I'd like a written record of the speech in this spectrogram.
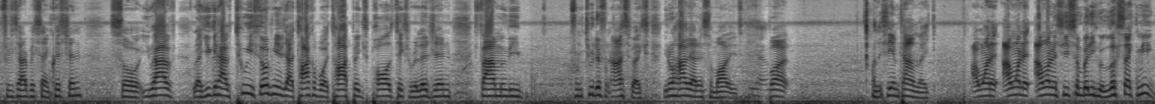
fifty five percent Christian. So you have like you could have two Ethiopians that talk about topics, politics, religion, family, from two different aspects. You don't have that in Somalis. Yeah. But at the same time, like I want to, I want to, I want to see somebody who looks like me,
